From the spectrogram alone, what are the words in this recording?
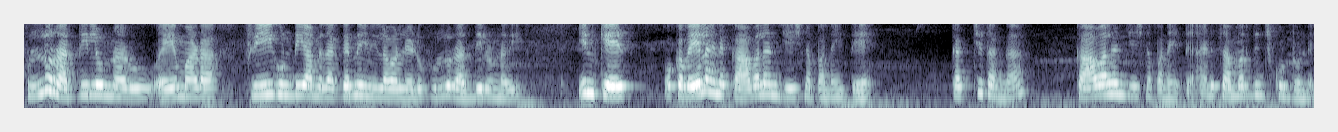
ఫుల్ రద్దీలు ఉన్నాడు. ఏమాడ ఫ్రీగా ఉండి ఆమె దగ్గరనే నిలవలేడు ఫుల్ రద్దీలు ఉన్నది. ఇన్ కేస్ ఒకవేళ ఆయన కావాలని చేసిన పని అయితే ఖచ్చితంగా కావాలని చేసిన పని అయితే ఆయన సమర్థించుకుంటుండే.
